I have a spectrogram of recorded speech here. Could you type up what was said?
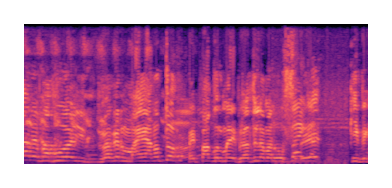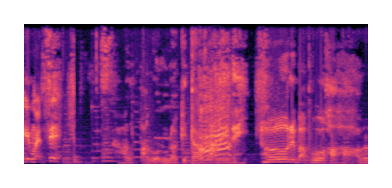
আরে বাবু ওই বিভাগের মায় আনো তো। এই পাগল মারি ফেলা দিলে আমার উস্তাদে কি বেগে মারছে? সাল পাগল ওরা কি তার জানে নাই? ওরে বাপু হা হা আমি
